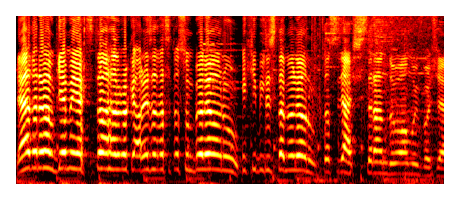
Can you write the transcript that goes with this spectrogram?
já to nemám gemy, jak z toho roka, on je za 28 bilionů. Mě chybí 300 milionů. To si dáš srandu, o můj bože.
